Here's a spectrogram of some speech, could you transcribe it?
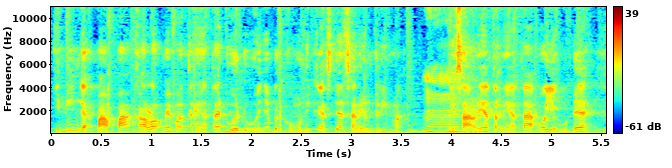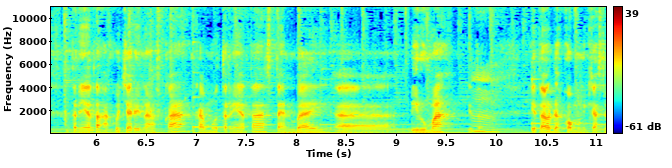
Ini nggak apa-apa kalau memang ternyata dua-duanya berkomunikasi dan saling terima Hmm. misalnya ternyata oh ya udah ternyata aku cari nafkah kamu ternyata standby eh, di rumah gitu Hmm. kita udah komunikasi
